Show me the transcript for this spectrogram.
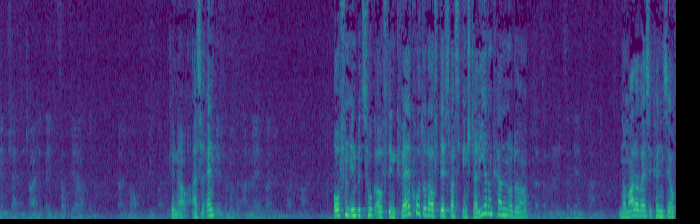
Das Genau, also en-. Offen in Bezug auf den Quellcode oder auf das, was ich installieren kann? Oder normalerweise können Sie auf,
